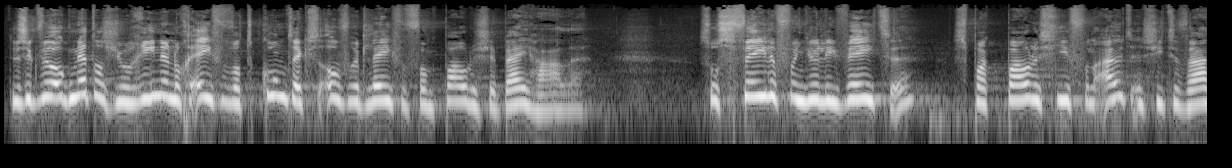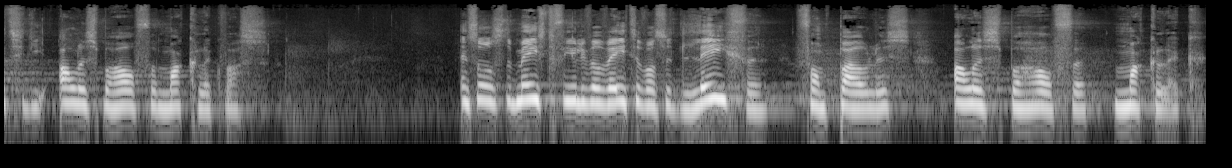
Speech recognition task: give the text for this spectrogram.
Dus ik wil ook net als Jorine nog even wat context over het leven van Paulus erbij halen. Zoals velen van jullie weten, sprak Paulus hier vanuit een situatie die alles behalve makkelijk was. En zoals de meeste van jullie wel weten, was het leven van Paulus alles behalve makkelijk.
